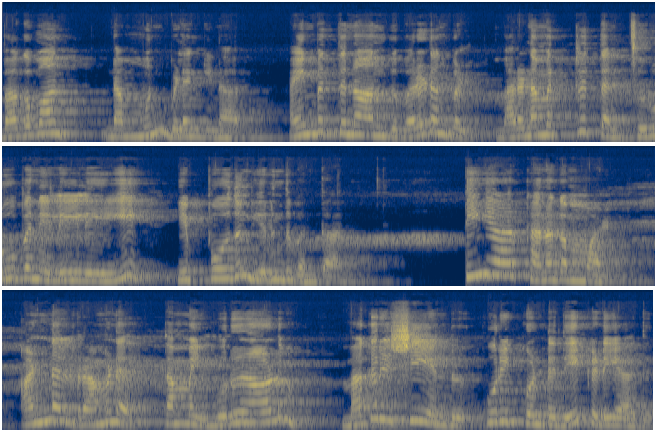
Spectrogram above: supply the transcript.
பகவான் நம்முன் விளங்கினார். ஐம்பத்து நான்கு வருடங்கள் மரணமற்ற தன் சுரூப நிலையிலேயே எப்போதும் இருந்து வந்தார். டி. ஆர். கனகம்மாள் அண்ணல் ரமணர் தம்மை ஒரு நாளும் மகரிஷி என்று கூறிக்கொண்டதே கிடையாது.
